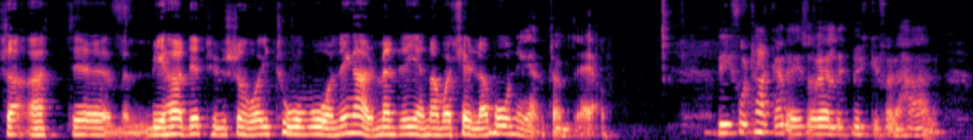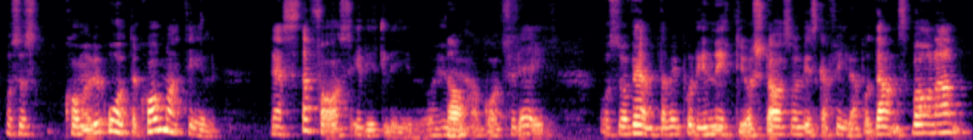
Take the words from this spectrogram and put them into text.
Så att eh, vi hade ett hus som var i två våningar men det ena var källarvåningen så att säga. Vi får tacka dig så väldigt mycket för det här. Och så kommer vi återkomma till nästa fas i ditt liv och hur Ja. det har gått för dig. Och så väntar vi på din 90-årsdag som vi ska fira på dansbanan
